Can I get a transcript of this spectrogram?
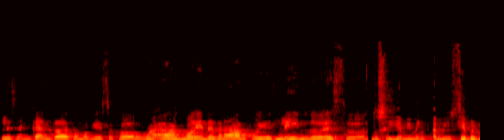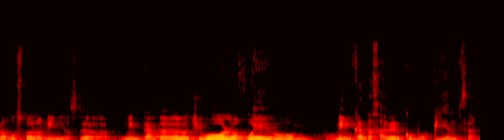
les encanta como que esos juegos, "Rar, voy y te atrapo, y es lindo eso. No sé, y a mí, me- a mí siempre me han gustado los niños. O sea, me encanta ver los chivolos, juego. Me encanta saber cómo piensan.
